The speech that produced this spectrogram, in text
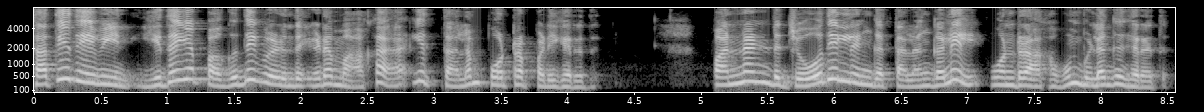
சதிதேவியின் இதய பகுதி விழுந்த இடமாக இத்தலம் போற்றப்படுகிறது. பன்னெண்டு ஜோதிர்லிங்க தலங்களில் ஒன்றாகவும் விளங்குகிறது.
